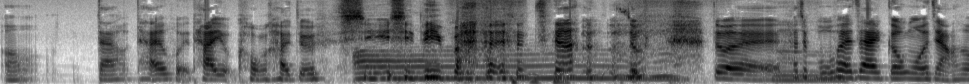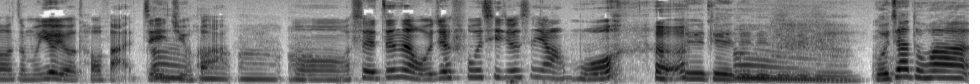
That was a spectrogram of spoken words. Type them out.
嗯。待会待会他有空，他就洗一洗地板，这样子就 对，他就不会再跟我讲说怎么又有头发这一句话。嗯嗯哦、所以真的，我觉得夫妻就是要磨合。对对对对对对对。我家的话，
